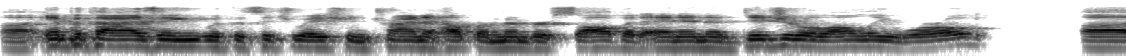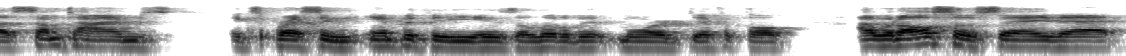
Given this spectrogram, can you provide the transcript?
uh, empathizing with the situation, trying to help a member solve it. And in a digital only world, uh, sometimes expressing empathy is a little bit more difficult. I would also say that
